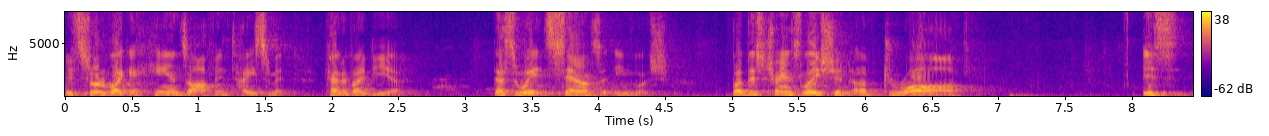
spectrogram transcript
It's sort of like a hands off enticement kind of idea. That's the way it sounds in English. But this translation of draw is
